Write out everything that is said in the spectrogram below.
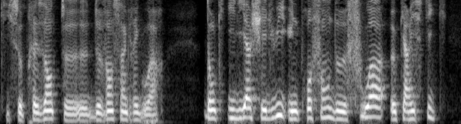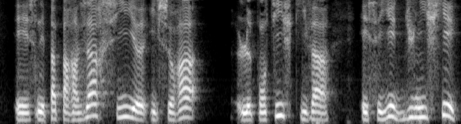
qui se présente devant Saint Grégoire. Donc il y a chez lui une profonde foi eucharistique. Et ce n'est pas par hasard si il sera le pontife qui va essayer d'unifier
